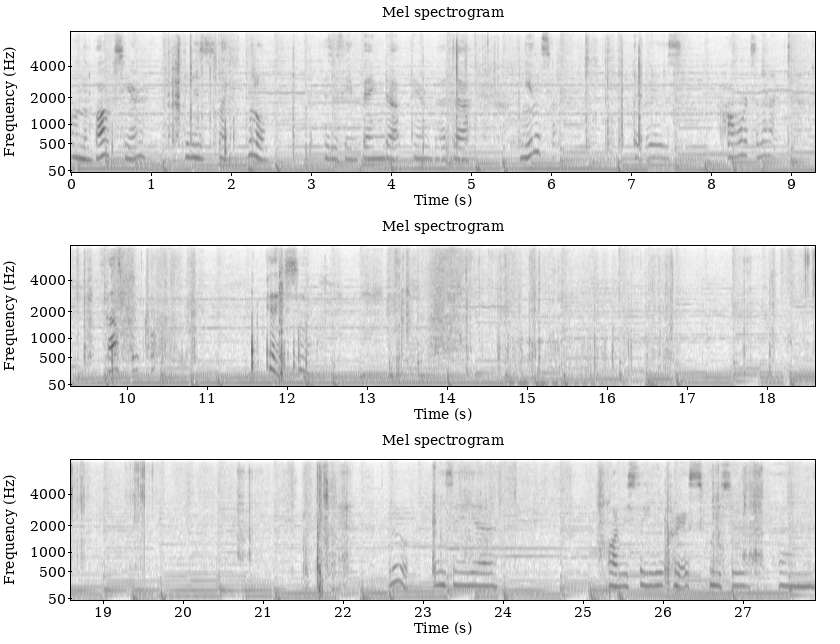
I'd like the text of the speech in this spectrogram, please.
on the box here, it is like little, as you see, banged up there, but uh, on the inside, there is Hogwarts in the night. So that's pretty cool. Okay, so Ooh, there's a uh, obviously LootCrate exclusive, um,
